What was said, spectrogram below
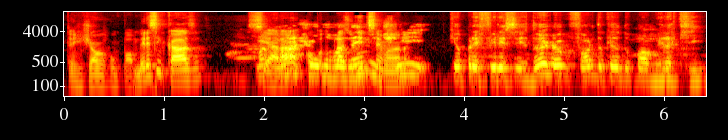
Então a gente joga com o Palmeiras em casa, Ceará, Mas, Copa do Brasil de semana. Que eu prefiro esses dois jogos fora do que o do Palmeiras aqui.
